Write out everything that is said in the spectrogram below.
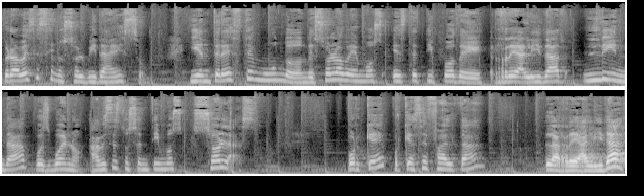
Pero a veces se nos olvida eso. Y entre este mundo donde solo vemos este tipo de realidad linda, pues bueno, a veces nos sentimos solas. ¿Por qué? Porque hace falta la realidad.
